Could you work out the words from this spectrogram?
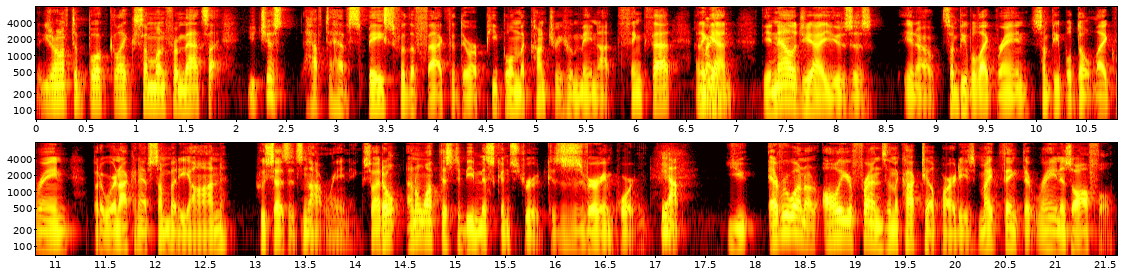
you don't have to book like someone from that side. You just have to have space for the fact that there are people in the country who may not think that. And again, the analogy I use is, you know, some people like rain, some people don't like rain, but we're not going to have somebody on who says it's not raining. So I don't, I don't want this to be misconstrued because this is very important Yeah. you everyone on all your friends in the cocktail parties might think that rain is awful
